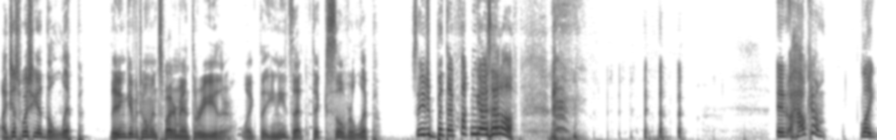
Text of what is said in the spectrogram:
I just wish he had the lip. They didn't give it to him in Spider Man 3 either. Like, the, he needs that thick silver lip. So he just bit that fucking guy's head off. And how come, like,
